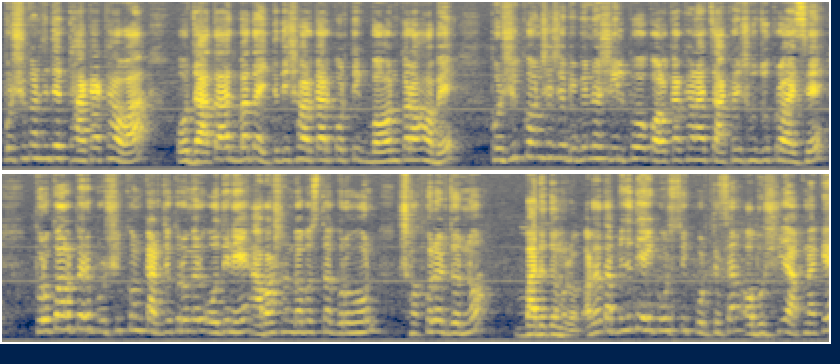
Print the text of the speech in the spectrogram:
প্রশিক্ষণার্থীদের থাকা খাওয়া ও যাতায়াত ভাতা ইত্যাদি সরকার কর্তৃক বহন করা হবে। প্রশিক্ষণ শেষে বিভিন্ন শিল্প ও কলকারখানায় চাকরির সুযোগ রয়েছে। প্রকল্পের প্রশিক্ষণ কার্যক্রমের অধীনে আবাসন ব্যবস্থা গ্রহণ সকলের জন্য বাধ্যতামূলক। অর্থাৎ আপনি যদি এই কোর্সটি করতে চান, অবশ্যই আপনাকে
